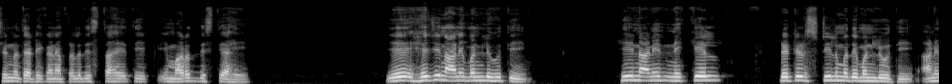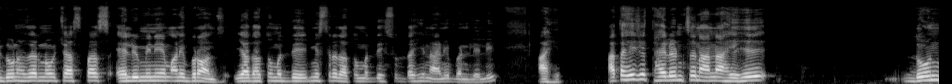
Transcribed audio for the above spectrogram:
चिन्ह त्या ठिकाणी आपल्याला दिसत आहे. ती एक इमारत दिसते आहे. हे हे जी नाणी बनली होती ही नाणी निकेल प्लेटेड स्टीलमध्ये बनली होती आणि दोन हजार नऊच्या आसपास ॲल्युमिनियम आणि ब्रॉन्झ या धातूमध्ये मिश्र धातूमध्ये सुद्धा ही नाणी बनलेली आहेत. आता हे जे थायलंडचं नाणं आहे हे दोन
